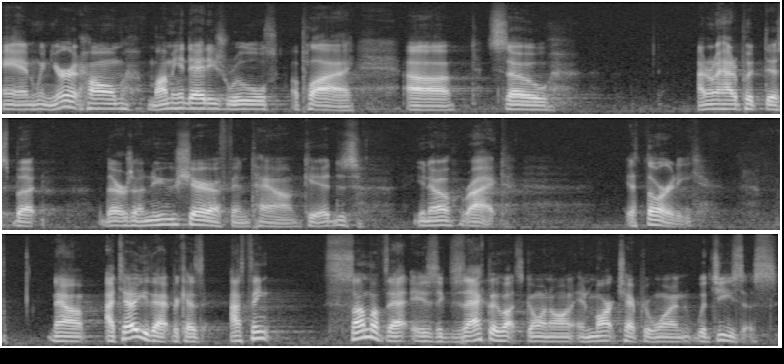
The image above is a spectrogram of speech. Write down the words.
and when you're at home, mommy and daddy's rules apply. Uh, so I don't know how to put this, but there's a new sheriff in town, kids. You know, right. Authority. Now, I tell you that because I think some of that is exactly what's going on in Mark chapter 1 with Jesus.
